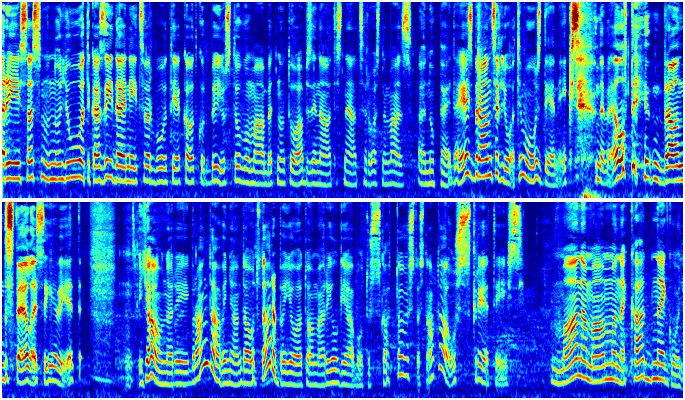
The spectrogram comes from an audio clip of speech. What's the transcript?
arī es esmu nu, ļoti kā zīdainīts, varbūt ja kaut kur bijusi tuvumā, bet nu, to apzināti es neatceros nemaz. Nu, pēdējais brands ir ļoti mūsdienīgs. Nevelti brandu spēlē sieviete. Jā, un arī brandā viņām daudz darba, jo tomēr ilgi jābūt uz skatuves. Tas nav tā uzskrietīs. Mana mamma nekad neguļ.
